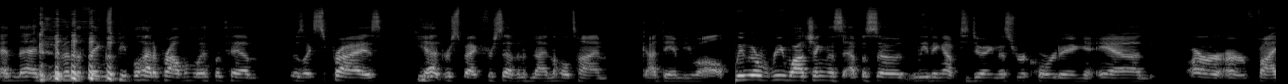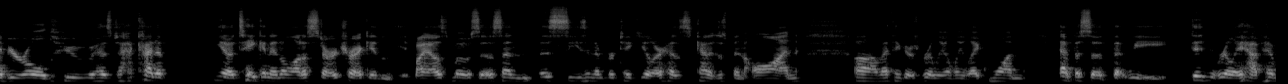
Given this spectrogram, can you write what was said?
and then even the things people had a problem with with him, it was like surprise. He had respect for Seven of Nine the whole time. God damn you all. We were rewatching this episode leading up to doing this recording, and our our five year old who has kind of you know taken in a lot of Star Trek in by osmosis, and this season in particular has kind of just been on. Um, I think there's really only like one episode that we didn't really have him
